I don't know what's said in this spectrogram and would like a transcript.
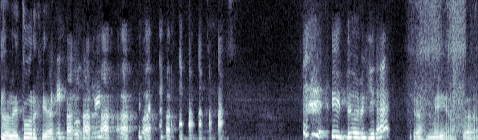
La liturgia. Liturgia. Dios mío, está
